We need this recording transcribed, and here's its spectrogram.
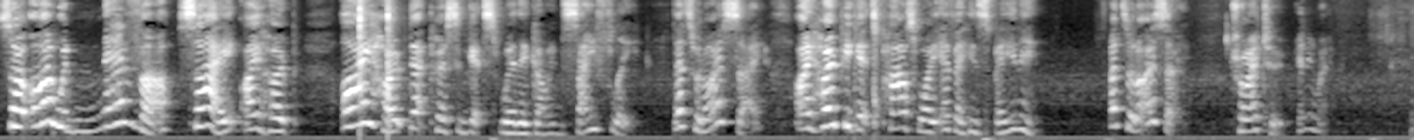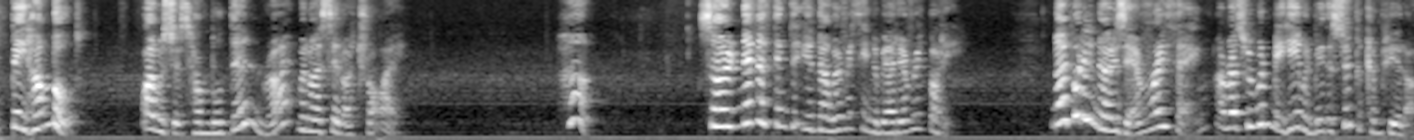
So I would never say, I hope I hope that person gets where they're going safely. That's what I say. I hope he gets past wherever he's speeding. That's what I say. Try to, anyway. Be humbled. I was just humbled then, right? When I said I try. Huh. So never think that you know everything about everybody. Nobody knows everything, or else we wouldn't be here, we'd be the supercomputer.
